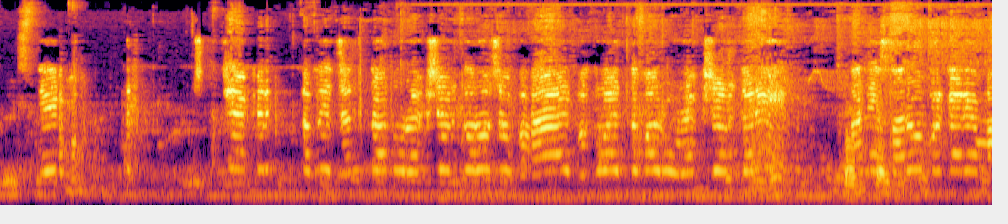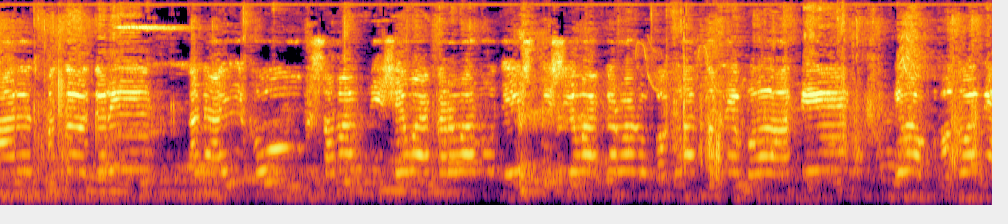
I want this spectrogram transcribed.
જય સ્વામિનારાયણ. તમે જનતાનું રક્ષણ કરો છો ભાઈ ભગવાન તમારું રક્ષણ કરે. અને સર્વ પ્રકારે મારે મંગળ કરે. આવી ખૂબ સમાજની સેવા કરવાનું દેશની સેવા કરવાનું. ભગવાન તમને બળ આપે. એવા ભગવાનને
